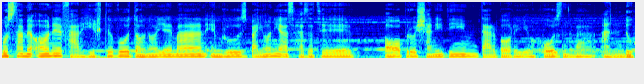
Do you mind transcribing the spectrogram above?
مستمعان فرهیخته و دانای من امروز بیانی از حضرت باب رو شنیدیم درباره حزن و اندوه.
